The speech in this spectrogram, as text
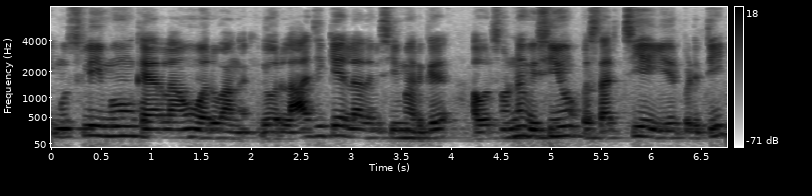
முஸ்லீமும் கேரளாவும் வருவாங்க? இது ஒரு லாஜிக்கே இல்லாத விஷயமா இருக்கு. அவர் சொன்ன விஷயம் இப்ப சர்ச்சையை ஏற்படுத்தி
